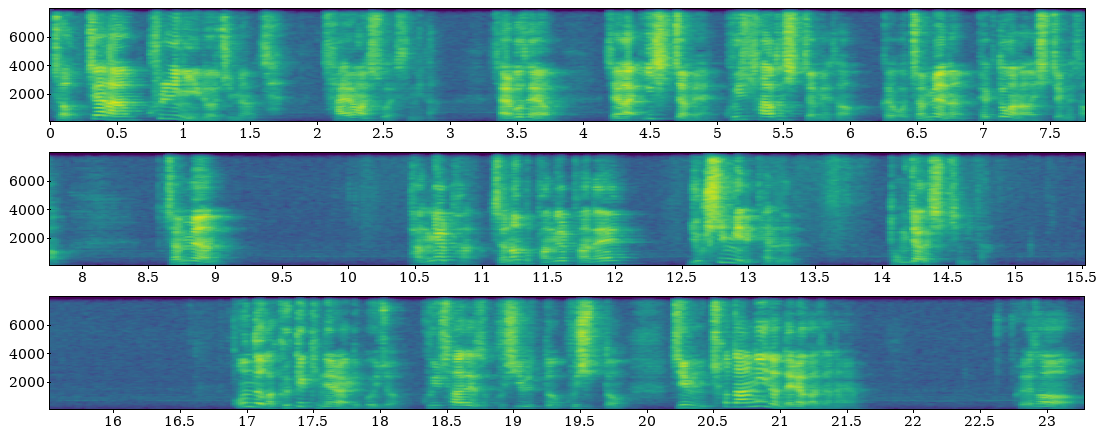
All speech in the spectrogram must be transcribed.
적절한 cooling이 이루어지면 사, 용할 수가 있습니다. 잘 보세요. 제가 이 시점에 94도 시점에서 그리고 전면은 100도가 나온 시점에서 전면 방열판 전원부 방열판에 60mm 팬을 동작을 시킵니다. 온도가 급격히 내려간 게 보이죠? 94도에서 91도 90도. 지금 초단위도 내려가잖아요. 그래서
